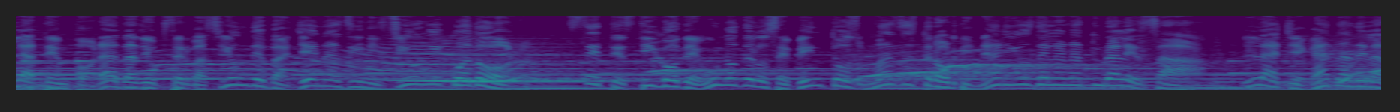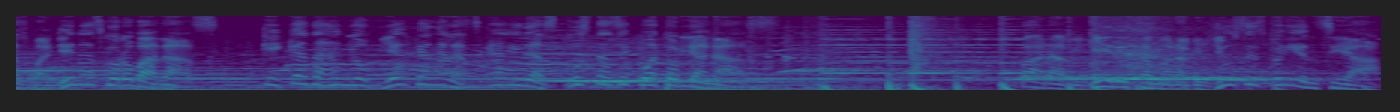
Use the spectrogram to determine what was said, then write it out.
La temporada de observación de ballenas inició en Ecuador. Sé testigo de uno de los eventos más extraordinarios de la naturaleza, la llegada de las ballenas jorobadas, que cada año viajan a las cálidas costas ecuatorianas. Para vivir esta maravillosa experiencia,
